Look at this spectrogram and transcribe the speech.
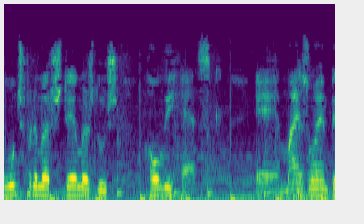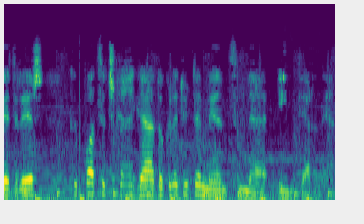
um dos primeiros temas dos Holy Hask. É mais um MP3 que pode ser descarregado gratuitamente na internet.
